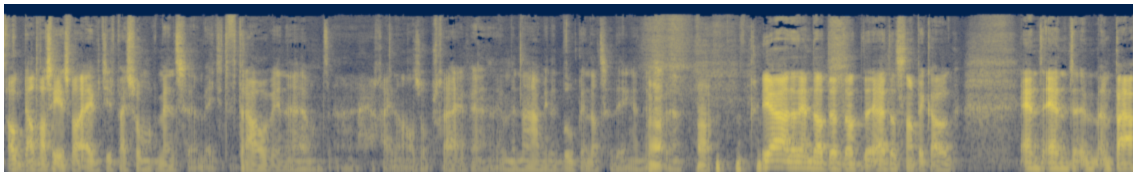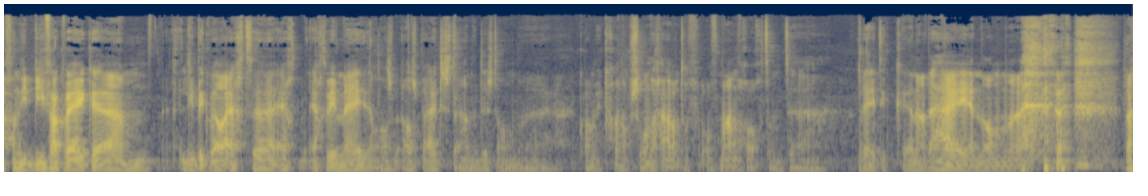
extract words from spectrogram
ook dat was eerst wel eventjes bij sommige mensen een beetje te vertrouwen winnen. Hè, want eh, ga je dan alles opschrijven. En met name in het boek en dat soort dingen. Dus, Ja. eh, Ja. ja, dat, en dat, dat, dat, eh, dat snap ik ook. En, en een- paar van die bivakweken ehm, liep ik wel echt, echt, echt weer mee als, als buitenstaander. Dus dan kwam ik gewoon op zondagavond of, of maandagochtend reed ik naar de hei. En dan, dan,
